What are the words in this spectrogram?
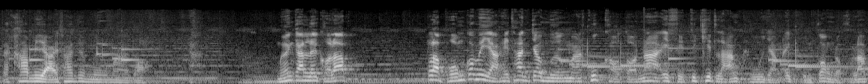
แต่ข้าไม่อยากให้ท่านเจ้าเมืองมาดอก เหมือนกันเลยขอรับ กระผมก็ไม่อยากให้ท่านเจ้าเมืองมาคุกเข่าต่อหน้าไอ้สิทธิ์ที่คิดล้างครูอย่างไอ้ขุนกล้องดอกขอรับ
